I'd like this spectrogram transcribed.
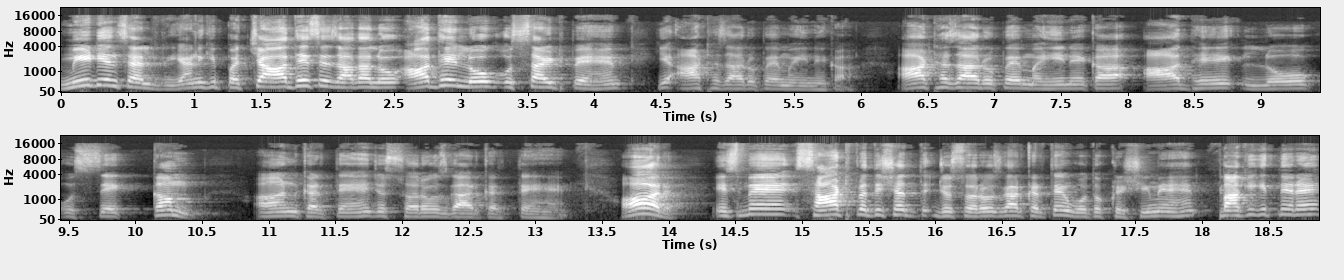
मीडियन सैलरी, यानी कि पचास आधे से ज़्यादा लोग, आधे लोग उस साइड पे हैं, ये आठ हज़ार रुपये महीने का, आठ हज़ार रुपये महीने का आधे लोग उससे कम अर्न करते हैं, जो स्वरोजगार करते हैं। और इसमें 60 प्रतिशत जो स्वरोजगार करते हैं, वो तो कृषि में है। बाकी कितने रहे?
